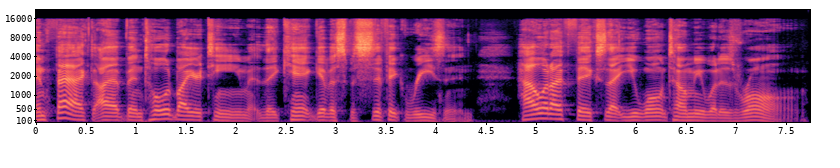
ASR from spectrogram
In fact, I have been told by your team they can't give a specific reason. How would I fix that you won't tell me what is wrong?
